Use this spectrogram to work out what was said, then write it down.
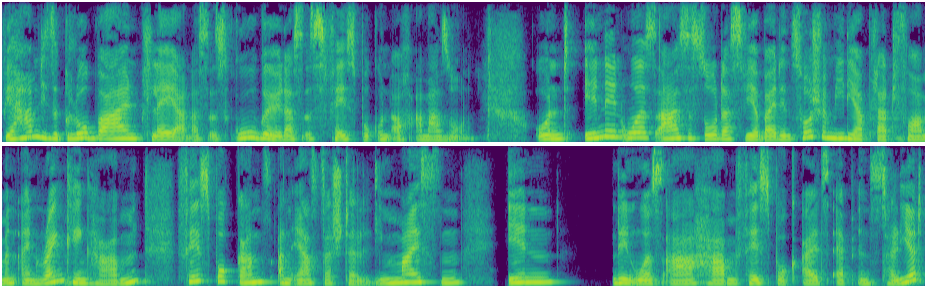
Wir haben diese globalen Player, das ist Google, das ist Facebook und auch Amazon. Und in den USA ist es so, dass wir bei den Social-Media-Plattformen ein Ranking haben. Facebook ganz an erster Stelle. Die meisten in den USA haben Facebook als App installiert.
